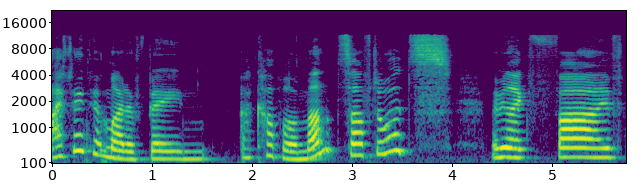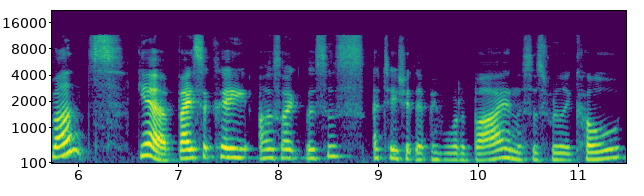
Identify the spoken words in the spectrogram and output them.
I think it might have been a couple of months afterwards. Maybe like five months. Yeah, basically, I was like, this is a t shirt that people want to buy, and this is really cool.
